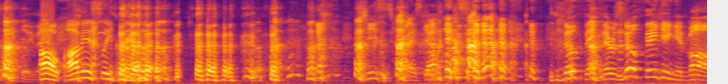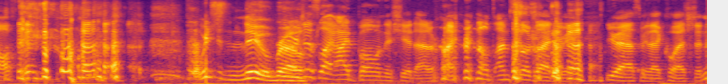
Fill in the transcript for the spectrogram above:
quickly. There. Oh, obviously Grant. Jesus Christ, guys! no think. There was no thinking involved. We just knew, You bro. were just like, I boned the shit out of Ryan Reynolds. I'm so glad you you asked me that question.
